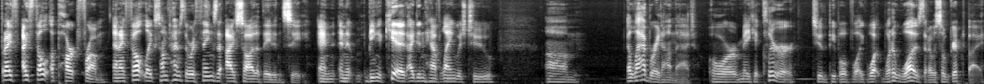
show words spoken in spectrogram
but I, I felt apart from, and I felt like sometimes there were things that I saw that they didn't see. And and it, being a kid, I didn't have language to um, elaborate on that or make it clearer to the people of like what what it was that I was so gripped by.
